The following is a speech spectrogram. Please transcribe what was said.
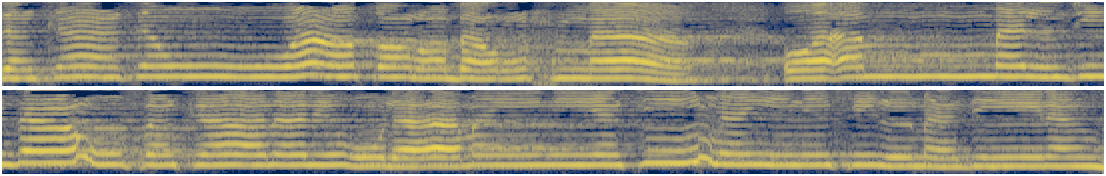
زكاة وأقرب رحما وأما الجدار فكان لغلامين يتيمين في المدينة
